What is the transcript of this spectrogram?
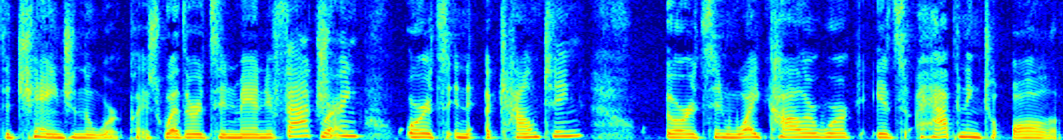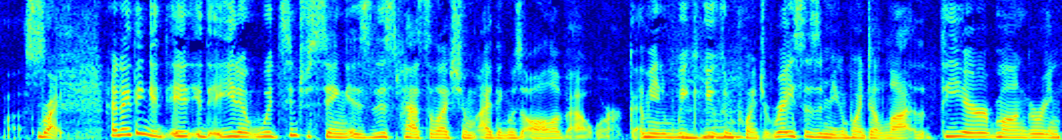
the change in the workplace, whether it's in manufacturing or it's in accounting or it's in white collar work? It's happening to all of us. Right. And I think it, it, you know what's interesting is this past election I think was all about work. I mean, we, you Mm-hmm. can point to racism, you can point to a lot of fear mongering,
